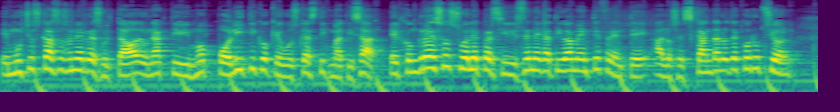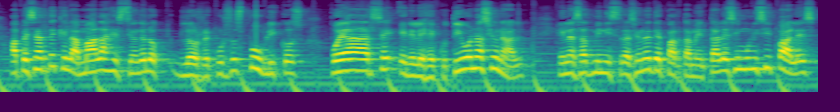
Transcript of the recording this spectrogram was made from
en muchos casos son el resultado de un activismo político que busca estigmatizar. El Congreso suele percibirse negativamente frente a los escándalos de corrupción, a pesar de que la mala gestión de los recursos públicos pueda darse en el Ejecutivo Nacional, en las administraciones departamentales y municipales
